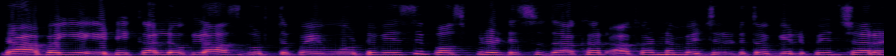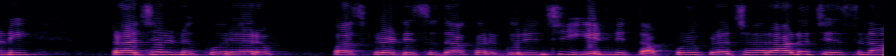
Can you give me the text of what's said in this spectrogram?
రాబోయే ఎన్నికల్లో గ్లాస్ గుర్తుపై ఓటు వేసి పసుపురెడ్డి సుధాకర్ అఖండ మెజారిటీతో గెలిపించాలని ప్రజలను కోరారు. పసుపురెడ్డి సుధాకర్ గురించి ఎన్ని తప్పుడు ప్రచారాలు చేసినా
